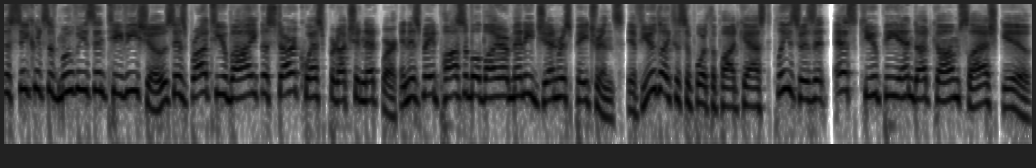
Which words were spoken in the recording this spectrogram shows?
The Secrets of Movies and TV Shows is brought to you by the StarQuest Production Network and is made possible by our many generous patrons. If you'd like to support the podcast, please visit sqpn.com slash give.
